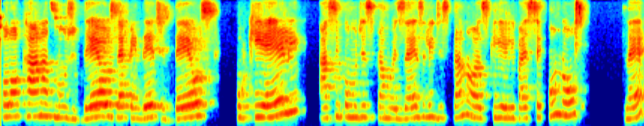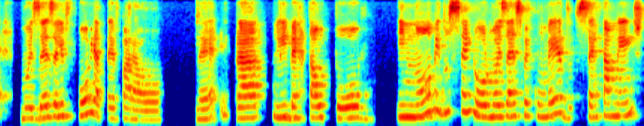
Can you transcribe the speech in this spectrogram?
colocar nas mãos de Deus, depender de Deus, porque ele, assim como disse para Moisés, ele disse para nós que ele vai ser conosco, né? Moisés ele foi até Faraó, né, para libertar o povo. Em nome do Senhor, Moisés foi com medo? Certamente,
